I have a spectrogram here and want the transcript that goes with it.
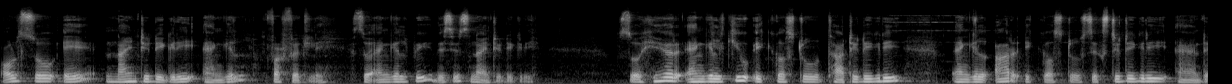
also a 90 degree angle perfectly. So angle P this is 90 degree. So here angle q equals to 30 degree angle r equals to 60 degree and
